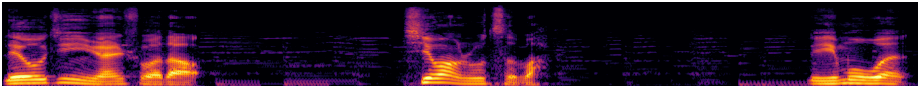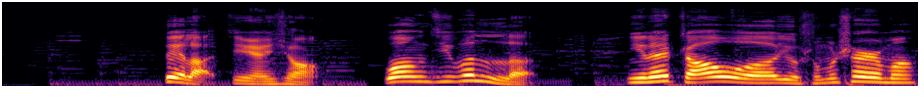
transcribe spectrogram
刘晋元说道：“希望如此吧。”李牧问：“对了，晋元兄，忘记问了，你来找我有什么事儿吗？”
